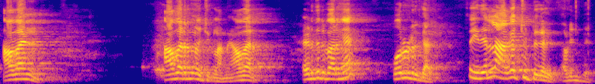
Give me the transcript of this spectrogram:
அவன் அவர்னு வச்சுக்கலாமே அவர். எடுத்துட்டு பாருங்க பொருள் இருக்காது. ஸோ இதெல்லாம் அகச்சுட்டுகள் அப்படின்னு பேர்.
